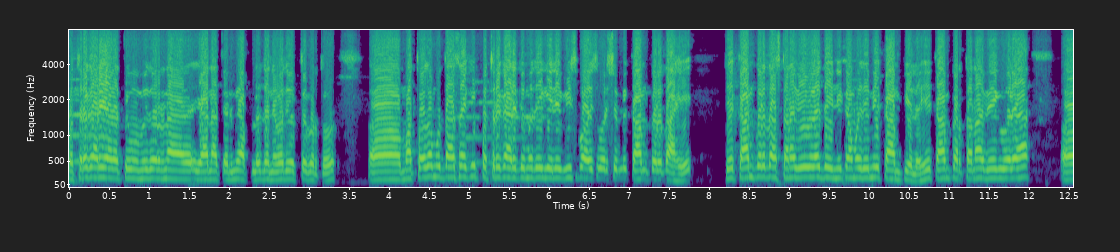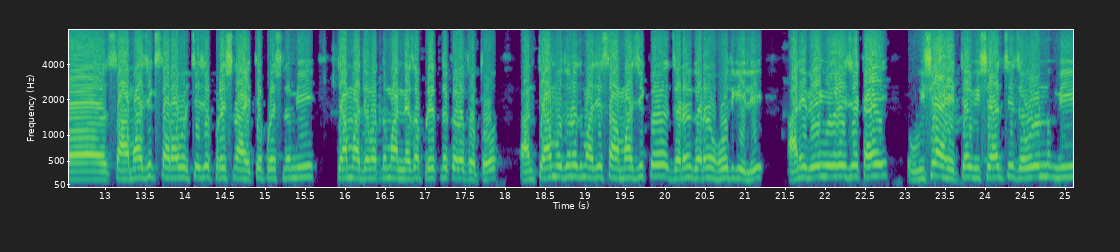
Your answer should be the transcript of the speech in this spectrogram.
पत्रकार या नाते उमेदवार ना- या नात्याने मी आपलं धन्यवाद व्यक्त करतो. महत्त्वाचा मुद्दा असा की पत्रकारितेमध्ये गेले वीस बावीस वर्ष मी काम करत आहे. ते काम करत असताना वेगवेगळ्या दैनिकामध्ये मी काम केलं. हे काम करताना वेगवेगळ्या सामाजिक स्तरावरचे जे प्रश्न आहेत ते प्रश्न मी त्या माध्यमातून मांडण्याचा प्रयत्न करत होतो. आणि त्यामधूनच माझी सामाजिक जडणघडण होत गेली. आणि वेगवेगळे जे काही विषय आहेत त्या विषयांची जवळून मी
